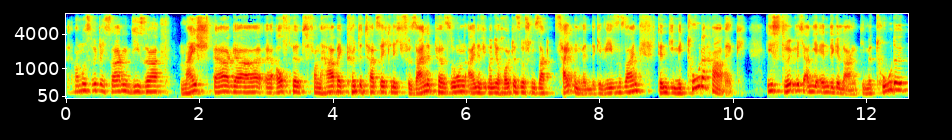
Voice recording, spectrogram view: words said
Also man muss wirklich sagen, dieser Maischberger Auftritt von Habeck könnte tatsächlich für seine Person eine, wie man ja heute so schon sagt, Zeitenwende gewesen sein. Denn die Methode Habeck, ist wirklich an ihr Ende gelangt. Die Methode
